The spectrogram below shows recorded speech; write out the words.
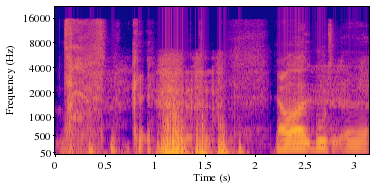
okay. Ja, aber gut, äh,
